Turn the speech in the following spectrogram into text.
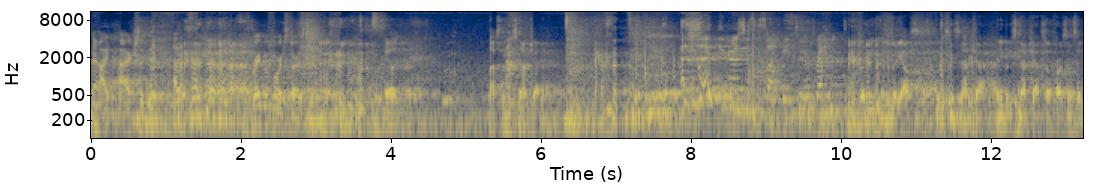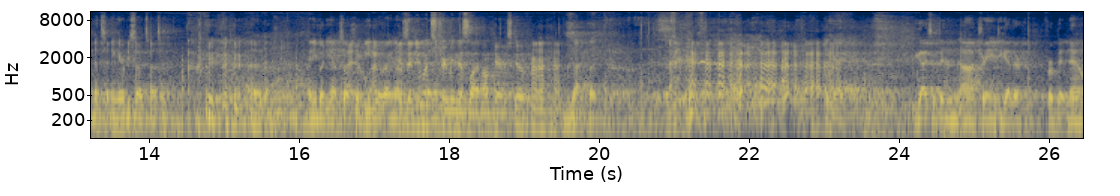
no. I, I actually did. right before it started. Haley? Last thing you Snapchatted? I think it was just a selfie to a friend. Anybody, anybody else? Give us a Snapchat. Anybody Snapchat so far since they've been sitting here besides Spencer? Uh, Anybody on social media right now? Is anyone streaming this live on Periscope? Exactly. Okay. You guys have been uh, training together for a bit now.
